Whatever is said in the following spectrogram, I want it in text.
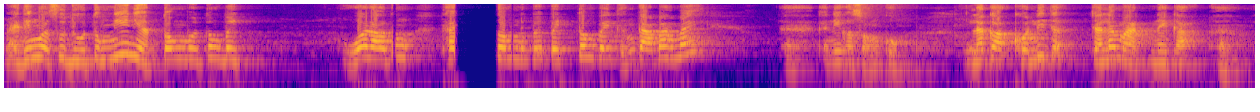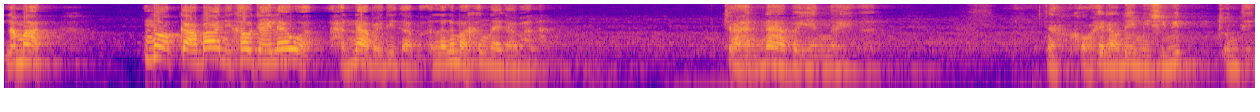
หมายถึงว่าสุดอยู่ตรงนี้เนี่ยตรงต้องไปหัวเราต้องถ้าตรงไปไปต้องไปถึงกาบะไหมอ่าอันนี้ก็สองกลุ่ม แล้วก็คนที่จะจะละหมาดในกะอ่าละหมาดนอกกาบ้านนี่เข้าใจแล้วอะหันหน้าไปที่กาบานแล้วละหมาดข้างในกาบานล่ะ จะหันหน้าไปยังไงเนะขอให้เราได้มีชีวิตจนถึง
